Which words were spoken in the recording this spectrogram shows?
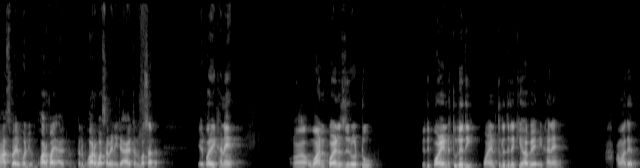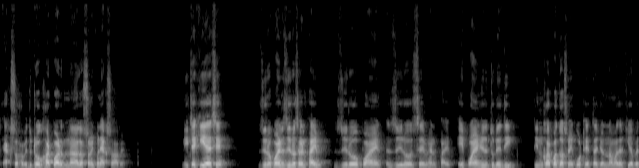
মাস বাই ভলিউম ভর বাই আয়তন। তাহলে ভর বসাবে, নিচে আয়তন বসাবে। এরপরে এখানে ওয়ান পয়েন্ট জিরো টু যদি পয়েন্ট তুলে দিই পয়েন্ট তুলে দিলে কি হবে? এখানে আমাদের একশো হবে। দুটো ঘর পর দশমিক মানে একশো হবে। নিচে কি আছে? Zero point zero seven five zero point zero seven five এই পয়েন্ট যদি তুলে দিই, তিন ঘর পর দশমিক ওঠে, তাই জন্য আমাদের কী হবে?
